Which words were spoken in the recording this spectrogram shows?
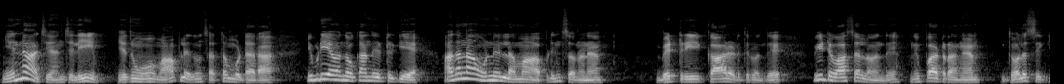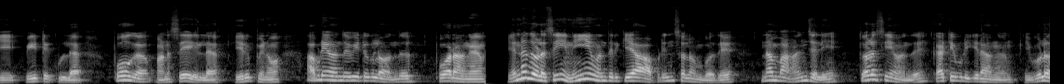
என்ன ஆச்சு அஞ்சலி? எதுவும் மாப்பிள்ளை எதுவும் சத்தம் போட்டாரா? இப்படியே வந்து உட்காந்துக்கிட்டு இருக்கியே. அதெல்லாம் ஒன்றும் இல்லைம்மா அப்படின்னு சொன்னேன். வெற்றி கார் எடுத்துகிட்டு வந்து வீட்டு வாசலில் வந்து நிப்பாட்டுறாங்க. துளசிக்கு வீட்டுக்குள்ளே போக மனசே இல்லை. இருப்பினும் அப்படியே வந்து வீட்டுக்குள்ளே வந்து போகிறாங்க என்ன துளசி நீயும் வந்திருக்கியா? அப்படின்னு சொல்லும்போது நம்ம அஞ்சலி துளசியை வந்து கட்டி பிடிக்கிறாங்க. இவ்வளோ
